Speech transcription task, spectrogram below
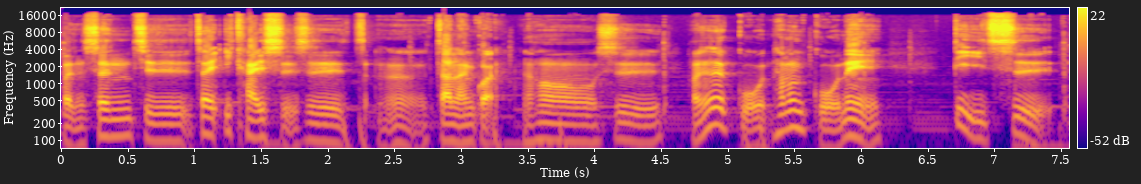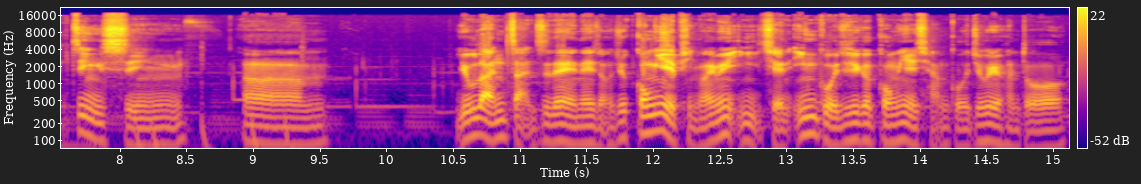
本身，其实在一开始是，嗯，展览馆，然后是好像是国他们国内第一次进行，嗯，游览展之类的那种，就工业品嘛。因为以前英国就是一个工业强国，就会有很多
